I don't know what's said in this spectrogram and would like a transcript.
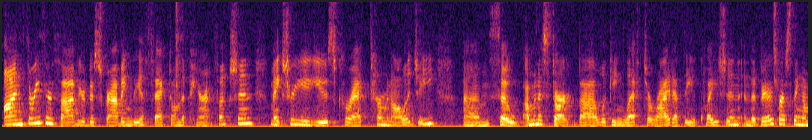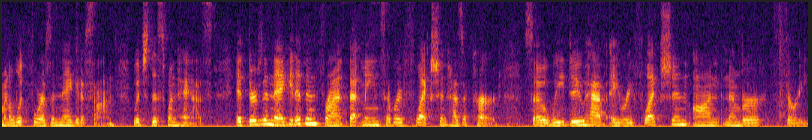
On 3 through 5, you're describing the effect on the parent function. Make sure you use correct terminology. Um, so I'm going to start by looking left to right at the equation, and the very first thing I'm going to look for is a negative sign, which this one has. If there's a negative in front, that means a reflection has occurred. So we do have a reflection on number 3.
